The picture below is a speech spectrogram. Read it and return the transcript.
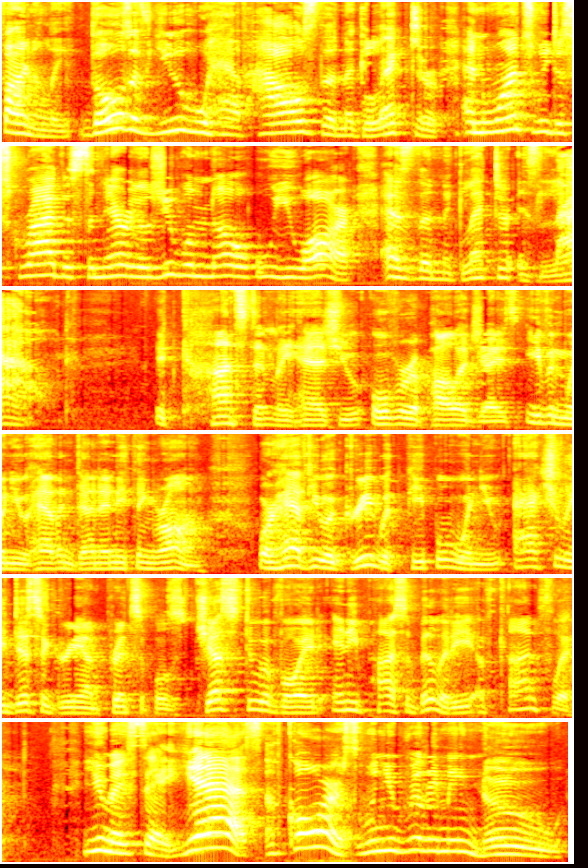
Finally, those of you who have housed the neglector, and once we describe the scenarios, you will know who you are, as the neglector is loud. It constantly has you over apologize, even when you haven't done anything wrong, or have you agree with people when you actually disagree on principles just to avoid any possibility of conflict. You may say, yes, of course, when you really mean no.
